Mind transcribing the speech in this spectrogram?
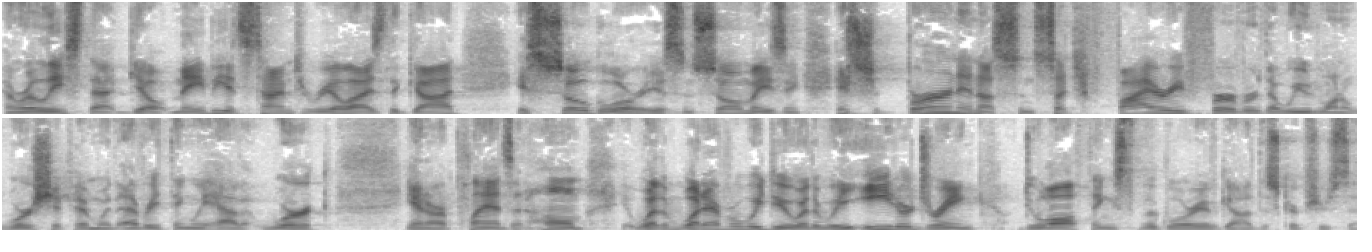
and release that guilt. Maybe it's time to realize that God is so glorious and so amazing. It should burn in us in such fiery fervor that we would want to worship Him with everything we have at work, in our plans at home, whether, whatever we do, whether we eat or drink, do all things to the glory of God, the scriptures say.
